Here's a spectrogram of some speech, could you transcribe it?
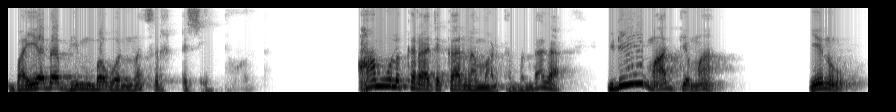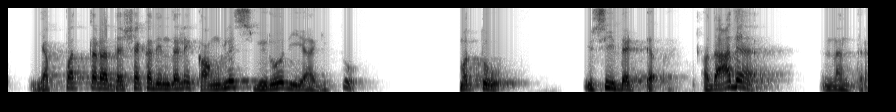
ಭಯದ ಬಿಂಬವನ್ನು ಸೃಷ್ಟಿಸಿದ್ದು ಅಂತ. ಆ ಮೂಲಕ ರಾಜಕಾರಣ ಮಾಡ್ತಾ ಬಂದಾಗ ಇಡೀ ಮಾಧ್ಯಮ ಏನು ಎಪ್ಪತ್ತರ ದಶಕದಿಂದಲೇ ಕಾಂಗ್ರೆಸ್ ವಿರೋಧಿಯಾಗಿತ್ತು. ಮತ್ತು ಯು ಸಿ ದಟ್ ಅದಾದ ನಂತರ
